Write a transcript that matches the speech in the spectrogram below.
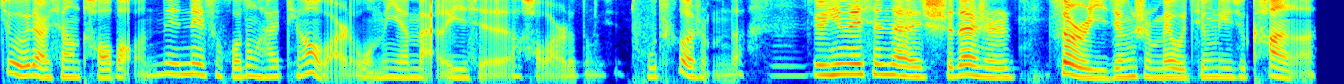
就有点像淘宝。那那次活动还挺好玩的，我们也买了一些好玩的东西，图册什么的。嗯就因为现在实在是字儿已经是没有精力去看了，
